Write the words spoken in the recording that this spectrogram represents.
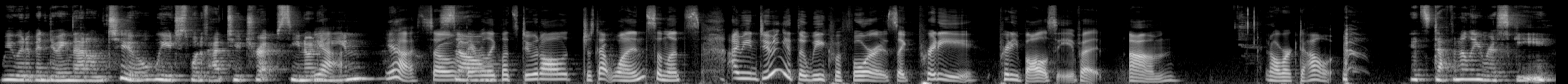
we would have been doing that on two. We just would have had two trips, you know what Yeah. I mean? Yeah, so, they were like, let's do it all just at once, and let's. I mean, doing it the week before is like pretty pretty ballsy, but um, it all worked out. It's definitely risky.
